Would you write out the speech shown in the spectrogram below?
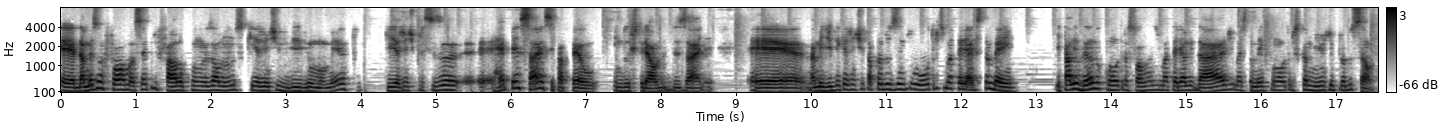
é, da mesma forma, eu sempre falo com os alunos que a gente vive um momento que a gente precisa é, repensar esse papel industrial do designer é, na medida em que a gente está produzindo outros materiais também e está lidando com outras formas de materialidade, mas também com outros caminhos de produção.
